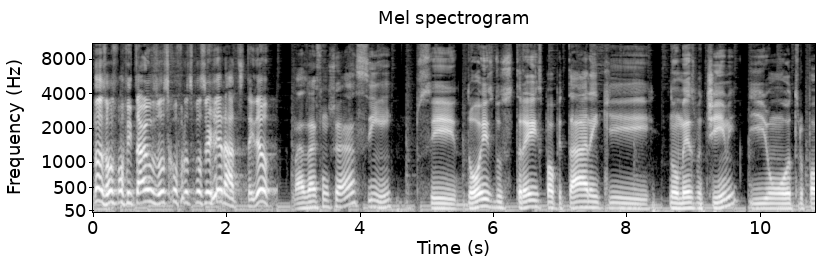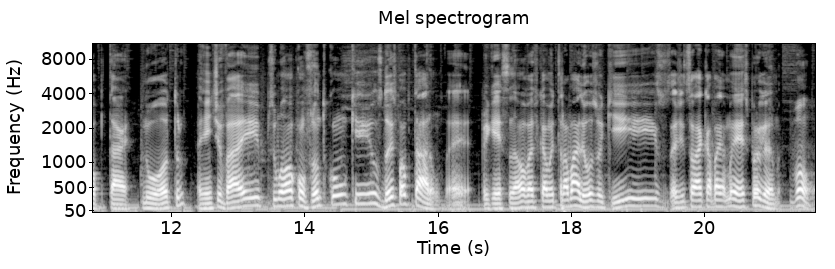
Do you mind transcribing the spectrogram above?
nós vamos palpitar os outros confrontos que vão ser gerados, entendeu? Mas vai funcionar assim, hein? Se dois dos três palpitarem que no mesmo time e um outro palpitar no outro, a gente vai simular um confronto com o que os dois palpitaram. É, porque senão vai ficar muito trabalhoso aqui e a gente só vai acabar amanhã esse programa. Bom,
